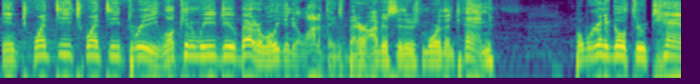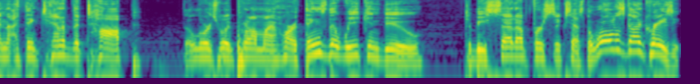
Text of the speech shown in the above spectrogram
in 2023. What can we do better? Well, we can do a lot of things better. Obviously, there's more than 10, but we're going to go through 10. I think 10 of the top the Lord's really put on my heart. Things that we can do to be set up for success. The world has gone crazy.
